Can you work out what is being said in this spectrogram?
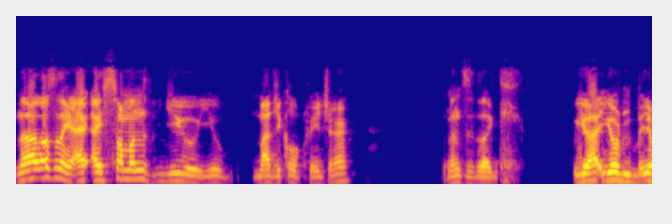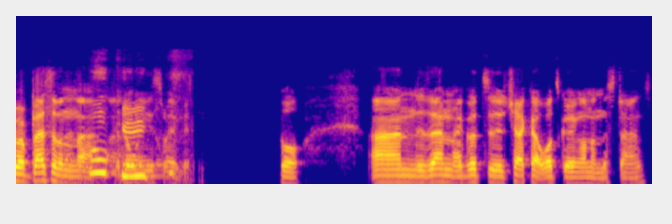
no, that's the thing. I, I summoned you, you magical creature. Meant to like, you are- you're you're better than that. I don't want you to. Cool. And then I go to check out what's going on on the stairs.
